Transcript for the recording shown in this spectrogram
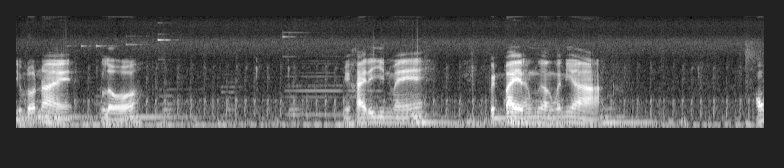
ยืมรถหน่อยฮัลโหลมีใครได้ยินไหม เป็นใบทั้งเมืองปะเนี่ย เอ้า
